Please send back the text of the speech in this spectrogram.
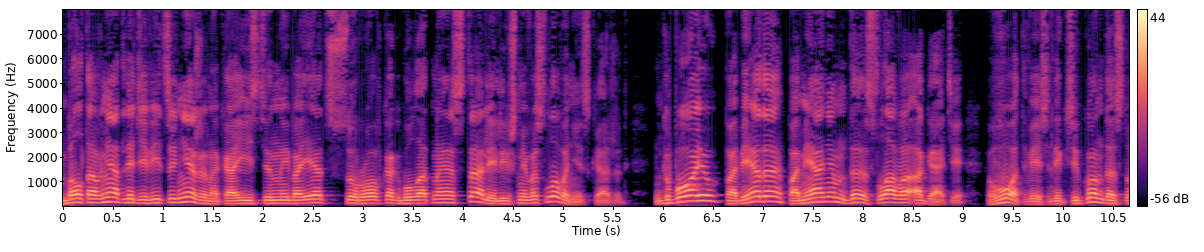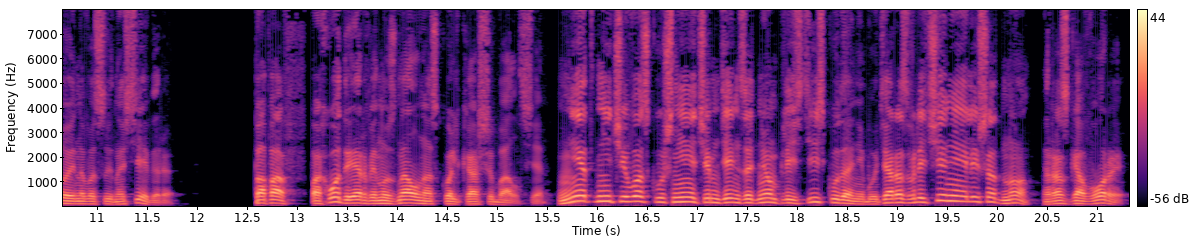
Болтовня для девицы неженок, а истинный боец суров, как булатная сталь, и лишнего слова не скажет. К бою, победа, помянем, да слава Агате. Вот весь лексикон достойного сына Севера. Попав в походы, Эрвин узнал, насколько ошибался. Нет ничего скучнее, чем день за днем плестись куда-нибудь, а развлечение лишь одно — разговоры.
